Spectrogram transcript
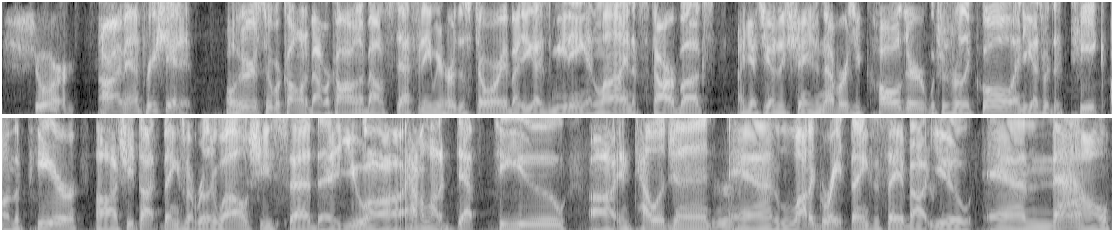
sure. All right, man. Appreciate it. Well, here's who we're calling about. We're calling about Stephanie. We heard the story about you guys meeting in line at Starbucks. I guess you guys exchanged numbers. You called her, which was really cool. And you guys went to Teak on the pier. Uh, she thought things went really well. She said that you uh, have a lot of depth to you, uh, intelligent, and a lot of great things to say about you. And now,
